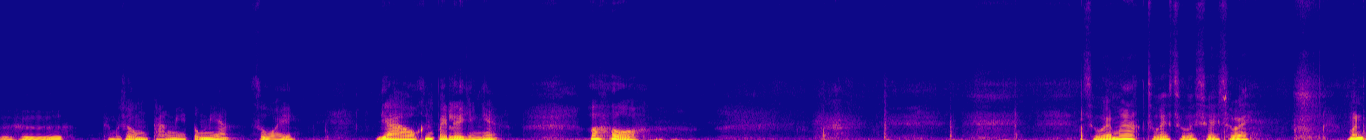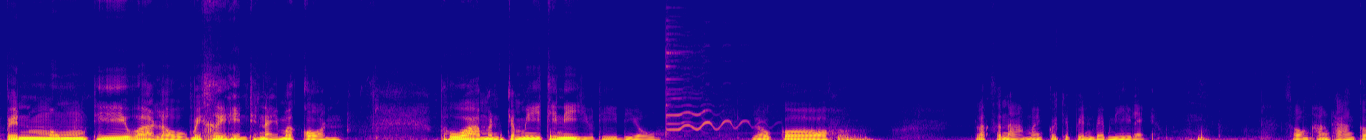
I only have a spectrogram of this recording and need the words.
อือหือท่านผู้ชมทางนี้ตรงเนี้ย สวย ยาวขึ้นไปเลยอย่างเงี้ย โอ้โห วยมากสวยสวยสวยสวย มันเป็นมุมที่ว่าเราไม่เคยเห็นที่ไหนมาก่อน เพราะว่ามันจะมีที่นี่อยู่ที่เดียว แล้วก็ลักษณะมันก็จะเป็นแบบนี้แหละ สองข้างทางก็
